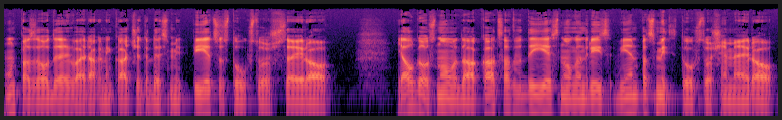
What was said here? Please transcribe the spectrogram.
un pazaudēja vairāk nekā 45 tūkstošus eiro. Jelgavas novadā kāds atvadījies no gandrīz 11 tūkstošiem eiro,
